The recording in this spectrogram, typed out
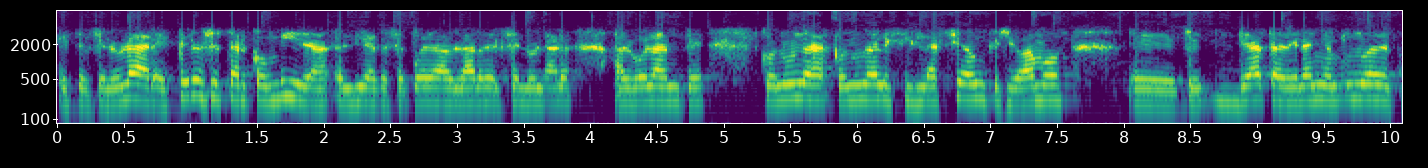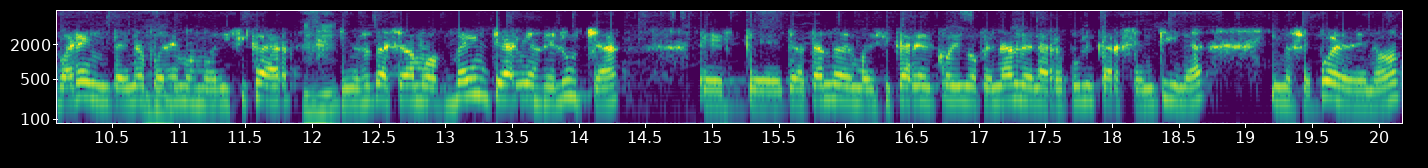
este, el celular. Espero yo estar con vida el día que se pueda hablar del celular al volante, con una, con una legislación que llevamos eh, que data del año 1940 y no podemos modificar, y nosotros llevamos 20 años de lucha este, tratando de modificar el Código Penal de la República Argentina y no se puede, ¿no?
